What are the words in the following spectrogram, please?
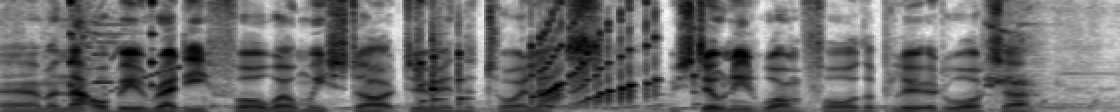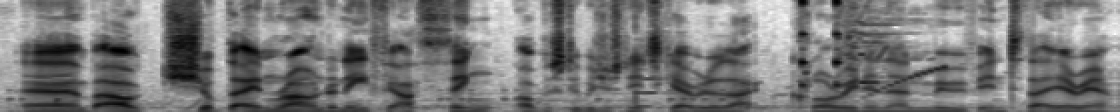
Um, and that will be ready for when we start doing the toilets. We still need one for the polluted water. Um, but I'll shove that in right underneath it, I think. Obviously, we just need to get rid of that chlorine and then move into that area.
